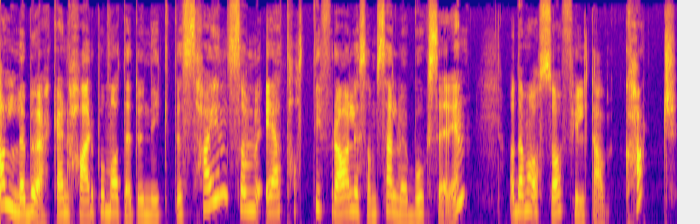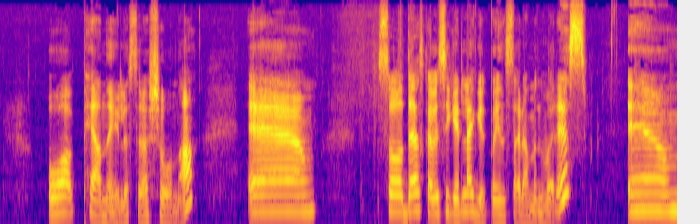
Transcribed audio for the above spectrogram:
alle bøkene har på en måte et unikt design som er tatt ifra liksom selve bokserien. Og de er også fylt av kart og pene illustrasjoner. Eh, så det skal vi sikkert legge ut på Instagrammen vår. Um,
